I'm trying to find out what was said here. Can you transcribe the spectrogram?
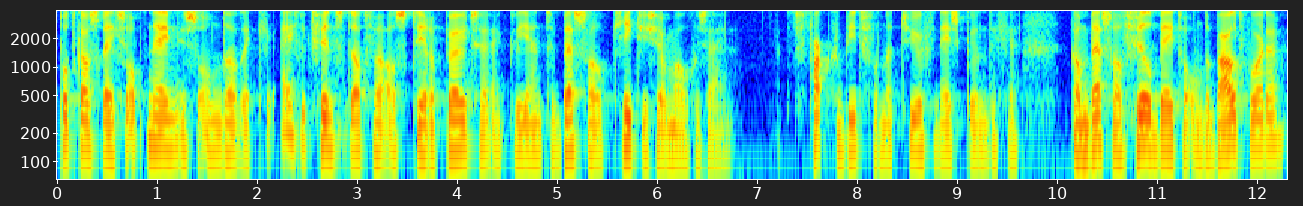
podcastreeks opneem is omdat ik eigenlijk vind dat we als therapeuten en cliënten best wel kritischer mogen zijn. Het vakgebied van natuurgeneeskundige kan best wel veel beter onderbouwd worden,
